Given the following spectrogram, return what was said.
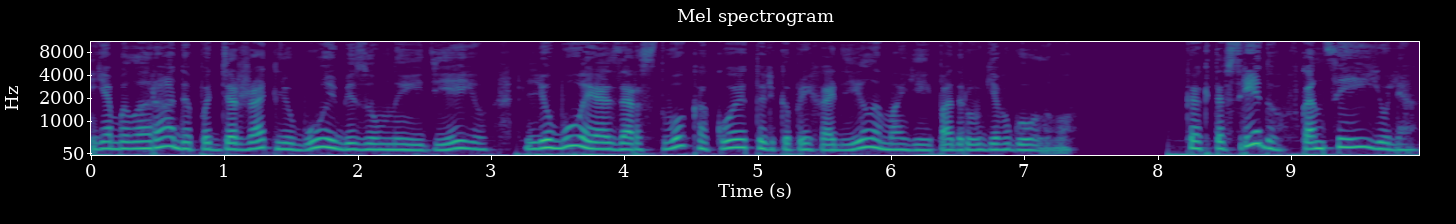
я была рада поддержать любую безумную идею, любое озорство, какое только приходило моей подруге в голову. Как-то в среду, в конце июля,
